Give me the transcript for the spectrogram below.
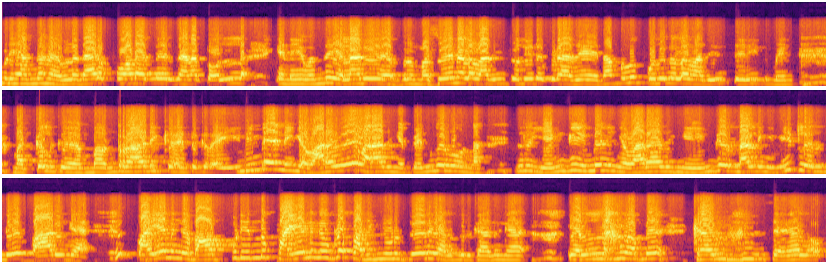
முடியாம நான் இவ்வளவு நேரம் போடாம இருந்தேன். ஆனா தொல்ல என்னைய வந்து எல்லாரும் அப்புறம் சுயநலவாதின்னு சொல்லிடக்கூடாது. நம்மளும் பொதுநலவாதின்னு தெரியணுமே. மக்களுக்கு மன்றாடி கேட்டுக்கிறேன். இனிமே நீங்க வரவே வராதிங்க. பெண்களும் இதுல எங்கேயுமே நீங்க வராதிங்க. எங்க இருந்தாலும் நீங்க வீட்டுல இருந்தே பாருங்க. பையனுங்க அப்படி இருந்து பையனுங்க கூட பதிமூணு பேர் இறந்துருக்கானுங்க. எல்லாமே கரும்பு சேலம்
